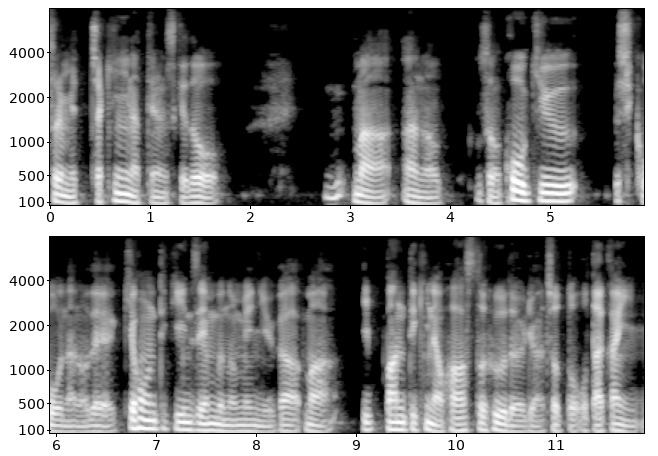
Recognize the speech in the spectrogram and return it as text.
それめっちゃ気になってるんですけど、まあ、あの、その高級志向なので、基本的に全部のメニューが、まあ、一般的なファーストフードよりはちょっとお高いん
